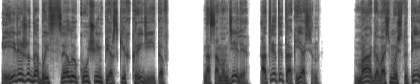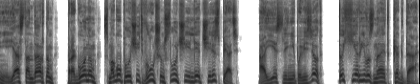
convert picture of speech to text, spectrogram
или же добыть целую кучу имперских кредитов. На самом деле, ответ и так ясен. Мага восьмой ступени я стандартным прогоном смогу получить в лучшем случае лет через пять, а если не повезет, то хер его знает когда.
